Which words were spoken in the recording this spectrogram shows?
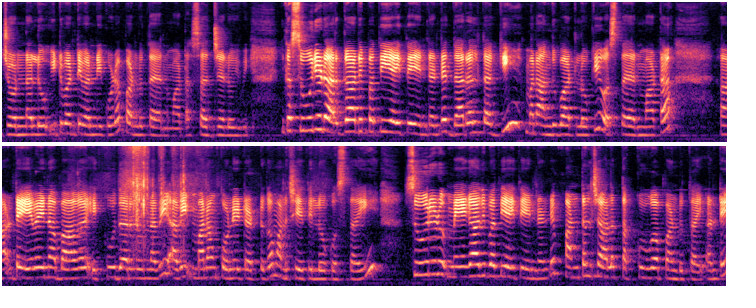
జొన్నలు ఇటువంటివన్నీ కూడా పండుతాయి అన్నమాట సజ్జలు ఇవి. ఇంకా సూర్యుడు అర్ఘాధిపతి అయితే ఏంటంటే ధరలు తగ్గి మన అందుబాటులోకి వస్తాయి అన్నమాట అంటే ఏవైనా బాగా ఎక్కువ ధరలు ఉన్నవి అవి మనం కొనేటట్టుగా మన చేతిల్లోకి వస్తాయి. సూర్యుడు మేఘాధిపతి అయితే ఏంటంటే పంటలు చాలా తక్కువగా పండుతాయి. అంటే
